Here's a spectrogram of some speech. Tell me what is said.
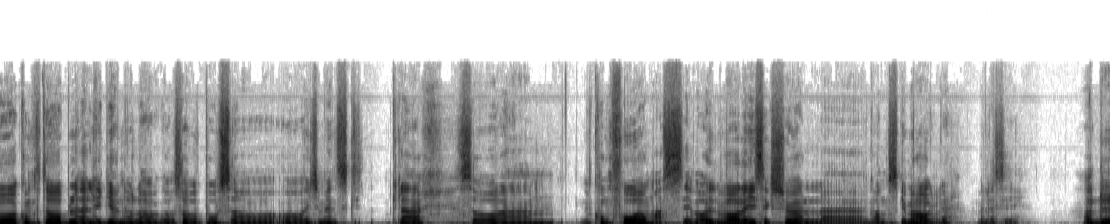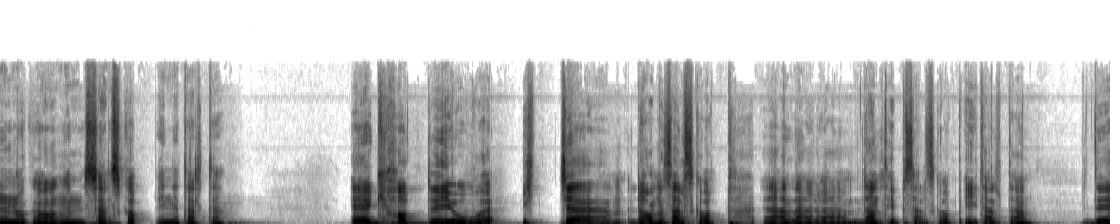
og komfortable liggeunderlag og soveposer og, og ikke minst klær. Så eh, komfortmessig var, var det i seg sjøl eh, ganske behagelig, vil jeg si. Hadde du noen gang selskap inne i teltet? Jeg hadde jo eh, ikke eh, dameselskap, eller eh, den type selskap, i teltet. Det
